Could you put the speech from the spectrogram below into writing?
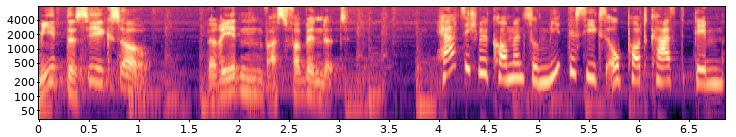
Meet the CXO. Bereden, was verbindet. Herzlich willkommen zum Meet the CXO Podcast, dem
